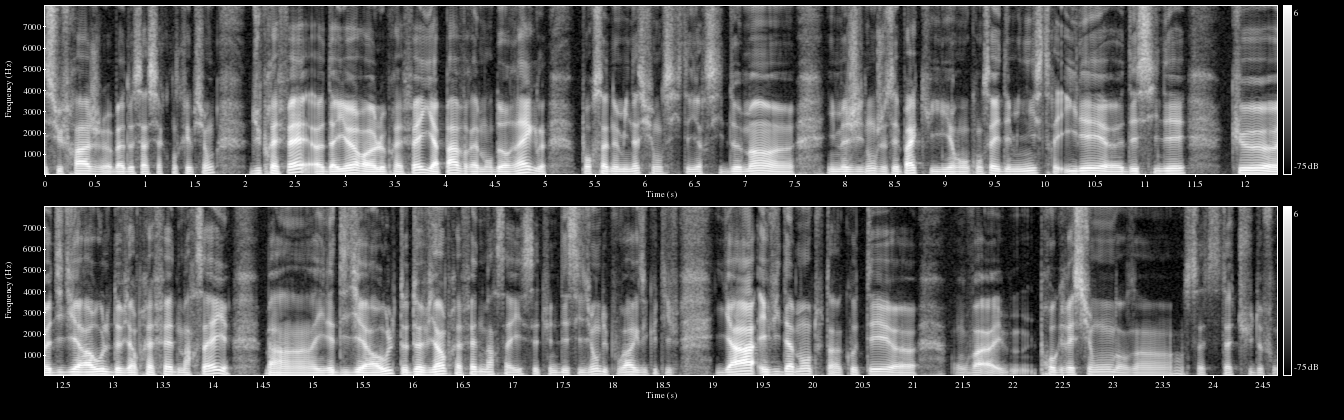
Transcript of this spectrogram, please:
suffrages bah, de sa circonscription, du préfet. D'ailleurs, le préfet, il n'y a pas vraiment de règles pour sa nomination. C'est-à-dire si demain, imaginons, je sais pas, qu'en Conseil des ministres, il est décidé que euh, Didier Raoult devient préfet de Marseille, ben, il est Didier Raoult devient préfet de Marseille. C'est une décision du pouvoir exécutif. Il y a évidemment tout un côté, euh, on va progression dans un sta- statut de fon-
